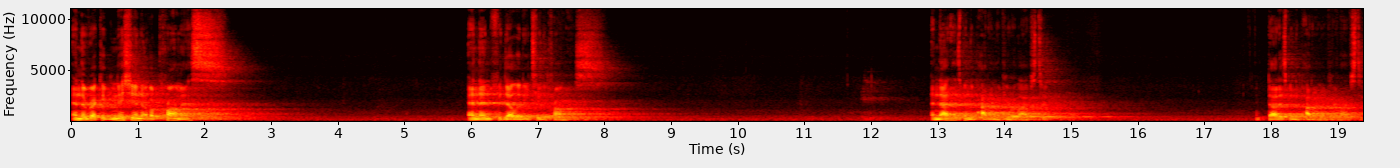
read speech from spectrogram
and the recognition of a promise, and then fidelity to the promise. And that has been the pattern of your lives too. That has been the pattern of your lives too.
